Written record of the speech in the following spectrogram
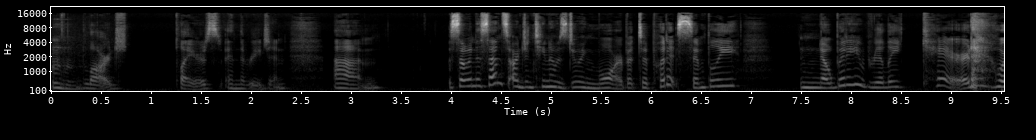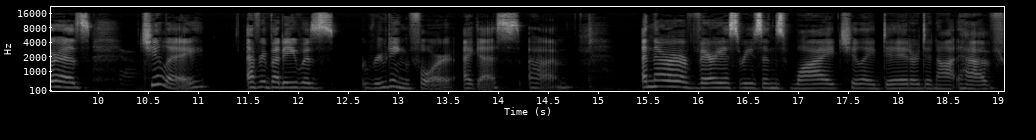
mm-hmm. large players in the region. Um, so, in a sense, Argentina was doing more, but to put it simply, nobody really cared. Whereas yeah. Chile, everybody was rooting for, I guess. Um, and there are various reasons why Chile did or did not have,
